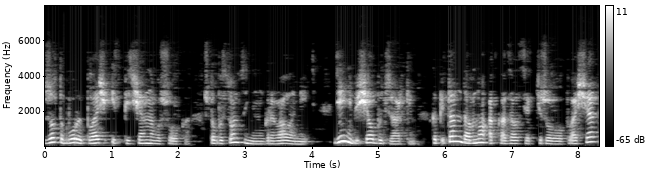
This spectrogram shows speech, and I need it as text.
желто-бурый плащ из песчаного шелка, чтобы солнце не нагревало медь. День обещал быть жарким. Капитан давно отказался от тяжелого плаща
